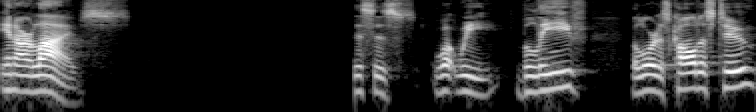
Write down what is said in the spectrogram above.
in our lives. This is what we believe the Lord has called us to.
